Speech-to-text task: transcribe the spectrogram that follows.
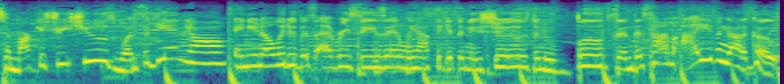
to Market Street Shoes once again, y'all. And you know, we do this every season. We have to get the new shoes, the new boots, and this time I even got a coat.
